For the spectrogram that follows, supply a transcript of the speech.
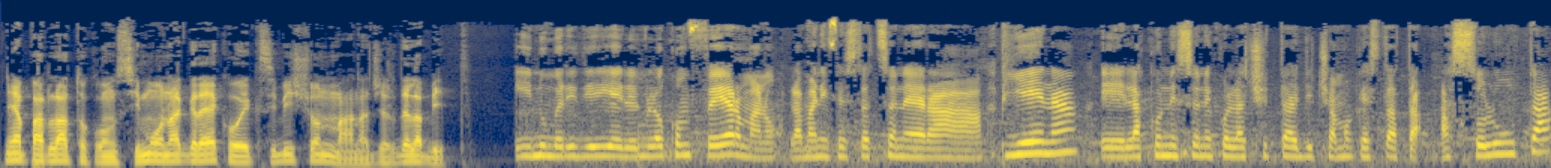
ne ha parlato con Simona Greco, exhibition manager della BIT. I numeri di ieri me lo confermano, la manifestazione era piena e la connessione con la città diciamo che è stata assoluta,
